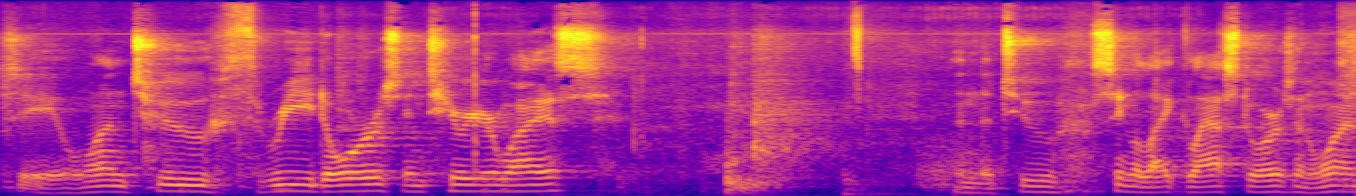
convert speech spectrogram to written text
See, one, two, three doors interior wise. Then the two single light glass doors and one,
